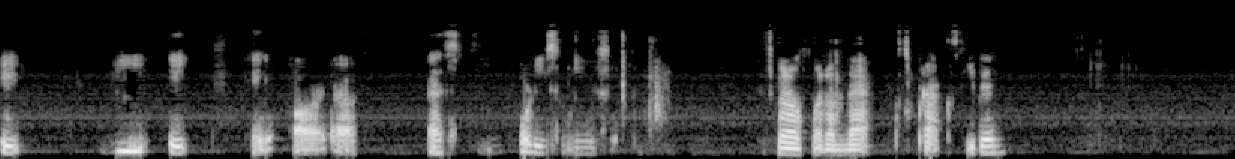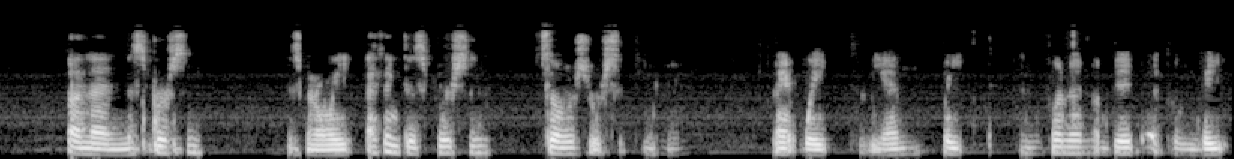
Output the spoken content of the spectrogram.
B H A R F S T 40 something is going to put a max proxy bid. And then this person is going to wait. I think this person, Silver Source 16 here, might wait to the end, wait, and put in a bid at the late,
